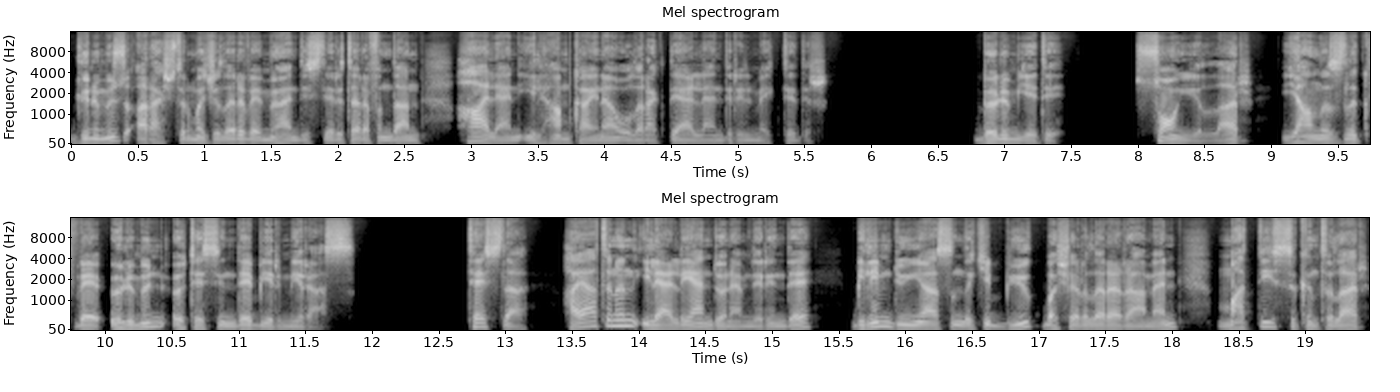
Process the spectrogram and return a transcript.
günümüz araştırmacıları ve mühendisleri tarafından halen ilham kaynağı olarak değerlendirilmektedir. Bölüm 7 Son yıllar, yalnızlık ve ölümün ötesinde bir miras. Tesla, hayatının ilerleyen dönemlerinde bilim dünyasındaki büyük başarılara rağmen maddi sıkıntılar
